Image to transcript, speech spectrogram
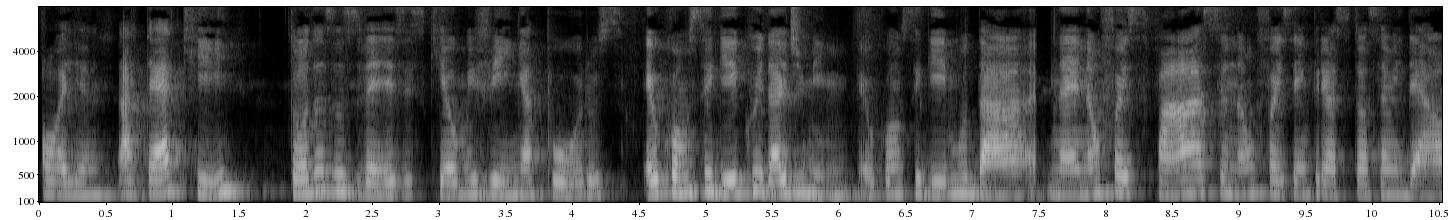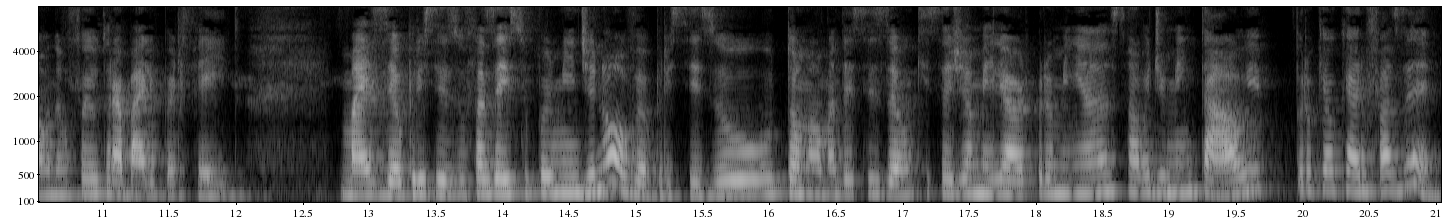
olha, até aqui, todas as vezes que eu me vi em apuros, eu consegui cuidar de mim, eu consegui mudar, né? Não foi fácil, não foi sempre a situação ideal, não foi o trabalho perfeito mas eu preciso fazer isso por mim de novo. Eu preciso tomar uma decisão que seja melhor para minha saúde mental e para o que eu quero fazer.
